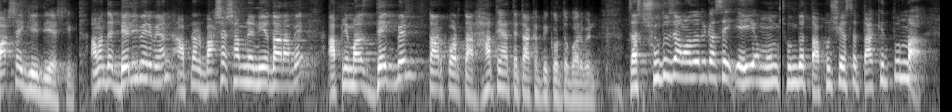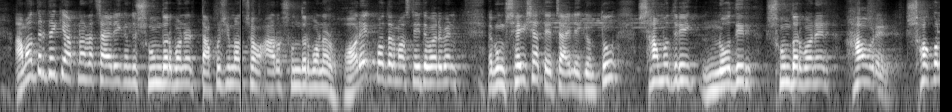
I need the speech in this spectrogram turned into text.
বাসায় গিয়ে দিয়ে আসি। আমাদের ডেলিভারি ম্যান আপনার বাসার সামনে নিয়ে দাঁড়াবে, আপনি মাছ দেখবেন, তারপর তার হাতে হাতে টাকা পে করতে পারবেন। যা শুধু যে আমাদের কাছে এই এমন সুন্দর তাপসী আছে তা কিন্তু না, আমাদের থেকে আপনারা চাইলে কিন্তু সুন্দরবনের তাপসী মাছ সহ আরও সুন্দরবনের হরেক পদের মাছ নিতে পারবেন এবং সেই সাথে চাইলে কিন্তু সামুদ্রিক নদীর সুন্দরবনের হাওরের সকল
